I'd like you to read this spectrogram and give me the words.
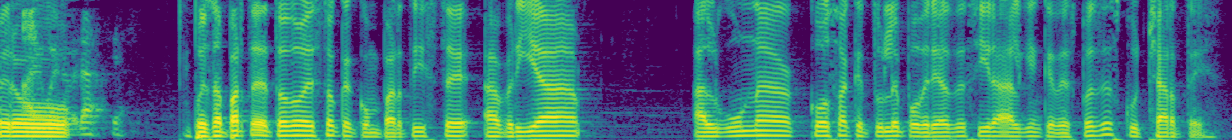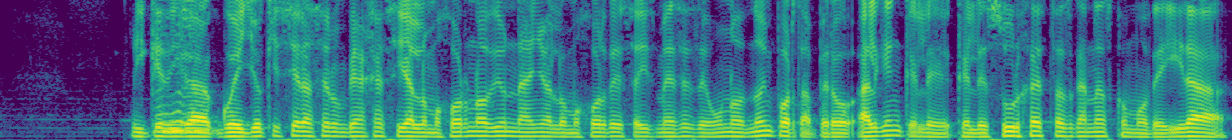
Pero, gracias. pues aparte de todo esto que compartiste, ¿habría alguna cosa que tú le podrías decir a alguien que después de escucharte y que diga, güey, yo quisiera hacer un viaje así, a lo mejor no de un año, a lo mejor de seis meses, de uno, no importa, pero alguien que le, que le surja estas ganas como de ir a,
